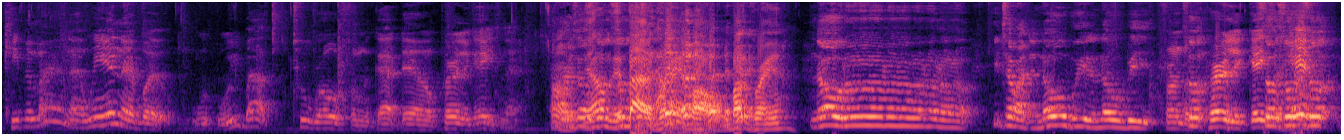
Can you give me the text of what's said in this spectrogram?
keep in mind that we in there, but we, we about two rows from the goddamn pearly gates now. Oh, Alright, so- yeah, so- it's so- about a grand ball, about a grand. No, no, no, no, no, no, no, no, no. You talking about the no beat, the no beat From the pearly gates So, of so, so,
